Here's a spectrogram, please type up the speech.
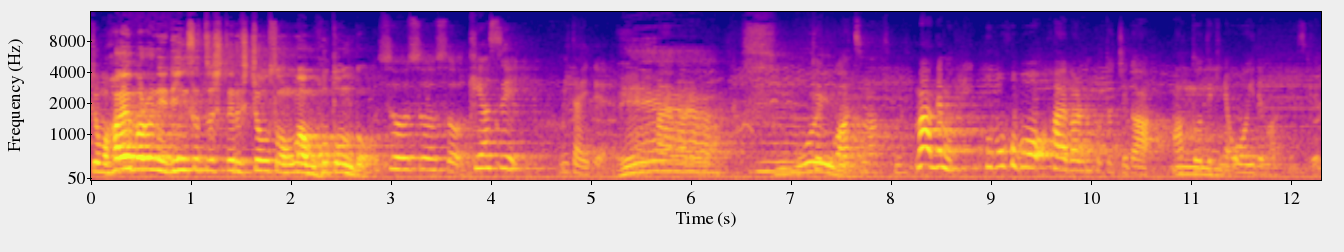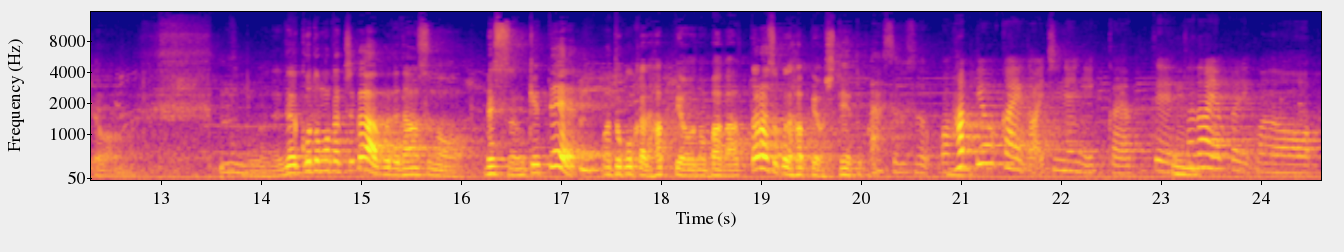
じゃあもうハイバルに隣接してる市町村はもうほとんど。そうそうそう。来やすいみたいで、えー。ハイバルは。すごいね。うん結構集まってまあでもほぼほぼハイバルの子たちが圧倒的に多いではあるんですけど、うん。そうだね。で子供たちがこれでダンスのレッスン受けて、まあ、どこかで発表の場があったらそこで発表してとか。あそうそう。この発表会が1年に1回あって、うん。ただやっぱりこの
